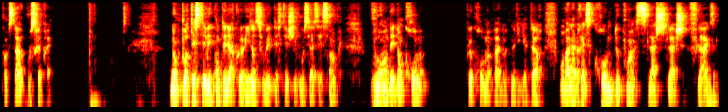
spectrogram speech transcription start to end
Comme ça, vous serez prêt. Donc, pour tester les container queries, hein, si vous voulez tester chez vous, c'est assez simple. Vous rendez dans Chrome, que Chrome, pas d'autres navigateurs. On va à l'adresse chrome flags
